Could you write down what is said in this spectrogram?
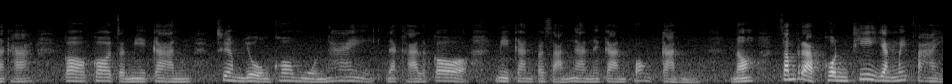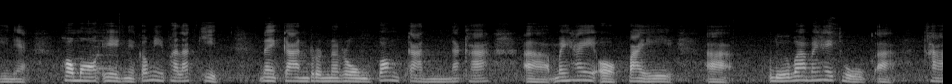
นะคะก็ก็จะมีการเชื่อมโยงข้อมูลให้นะคะ แล้วก็มีการประสานงานในการป้องกันเนาะสำหรับคนที่ยังไม่ไปเนี่ยพอมเองเนี่ยก็มีภารกิจในการรณรงค์ป้องกันนะคะอ่าไม่ให้ออกไปหรือว่าไม่ให้ถูกอ ค้า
